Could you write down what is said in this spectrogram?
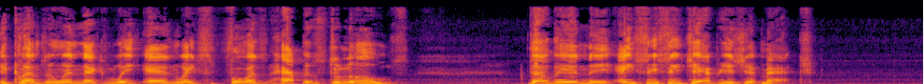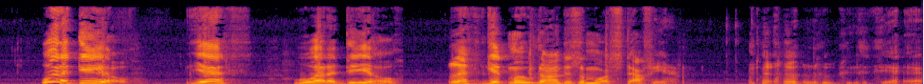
If Clemson win next week and Wake Forest happens to lose, they'll be in the ACC championship match. What a deal! Yes, what a deal. Let's get moved on to some more stuff here. yeah.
